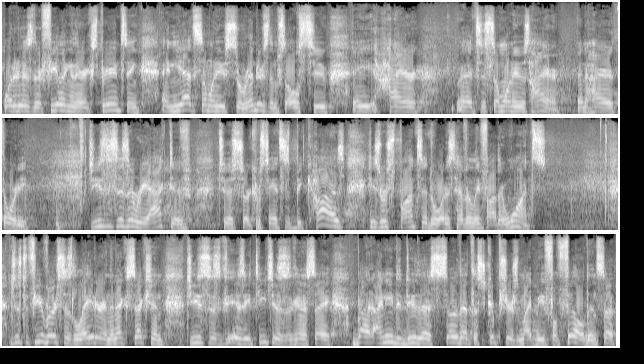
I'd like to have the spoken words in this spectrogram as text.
what it is they're feeling and they're experiencing, and yet someone who surrenders themselves to a higher, uh, to someone who is higher and a higher authority. Jesus isn't reactive to his circumstances because he's responsive to what his heavenly Father wants. Just a few verses later in the next section, Jesus, as he teaches, is going to say, But I need to do this so that the scriptures might be fulfilled. And so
